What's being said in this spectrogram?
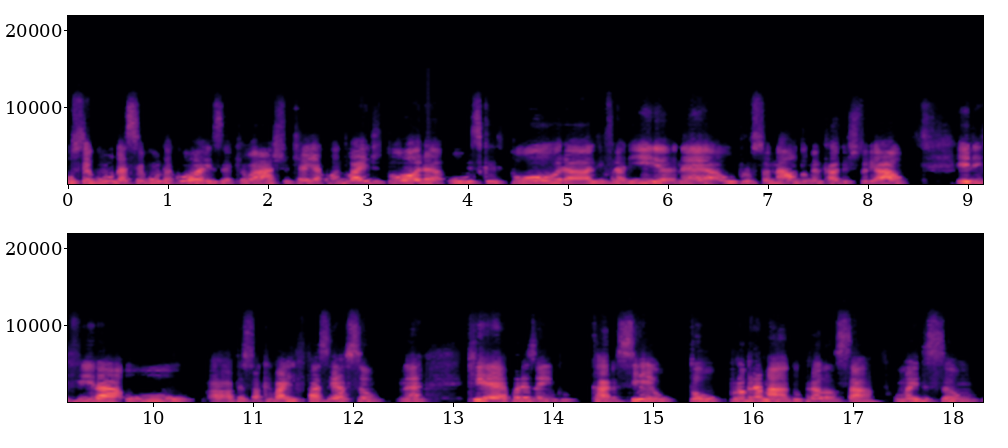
O segundo, a segunda coisa que eu acho, que aí é quando a editora, o escritor, a livraria, né, o profissional do mercado editorial, ele vira o, a pessoa que vai fazer a ação, né? Que é, por exemplo, cara, se eu estou programado para lançar uma edição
